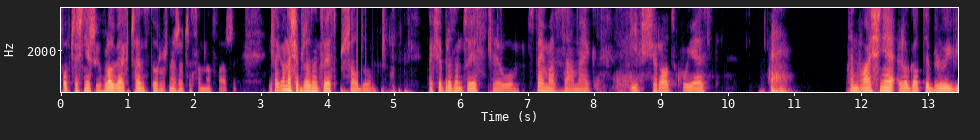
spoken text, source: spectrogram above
po wcześniejszych vlogach, często różne rzeczy są na twarzy. I tak ona się prezentuje z przodu. Tak się prezentuje z tyłu. Tutaj ma zamek i w środku jest ten właśnie logotyp Louis V.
